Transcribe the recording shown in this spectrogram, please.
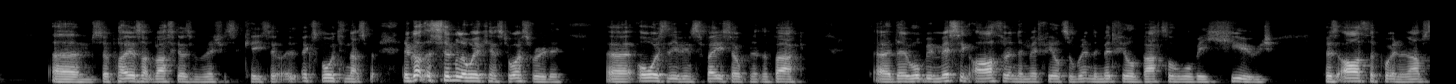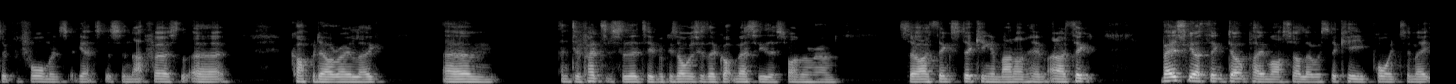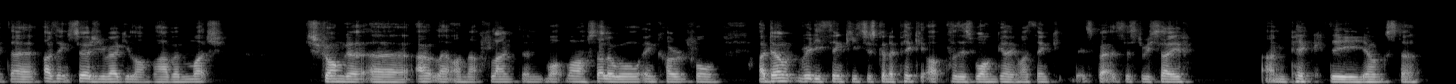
Um, so players like Vázquez and Vinicius are key. So exploiting that space. They've got the similar weakness to us, really. Uh, always leaving space open at the back. Uh, they will be missing Arthur in the midfield to win. The midfield battle will be huge because Arthur put in an absolute performance against us in that first uh, Copa del Rey leg. Um, and defensive solidity because obviously they've got Messi this time around. So I think sticking a man on him, and I think basically I think don't play Marcelo is the key point to make there. I think Sergio Reguilon will have a much stronger uh, outlet on that flank than what Marcelo will in current form. I don't really think he's just going to pick it up for this one game. I think it's better just to be safe and pick the youngster,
